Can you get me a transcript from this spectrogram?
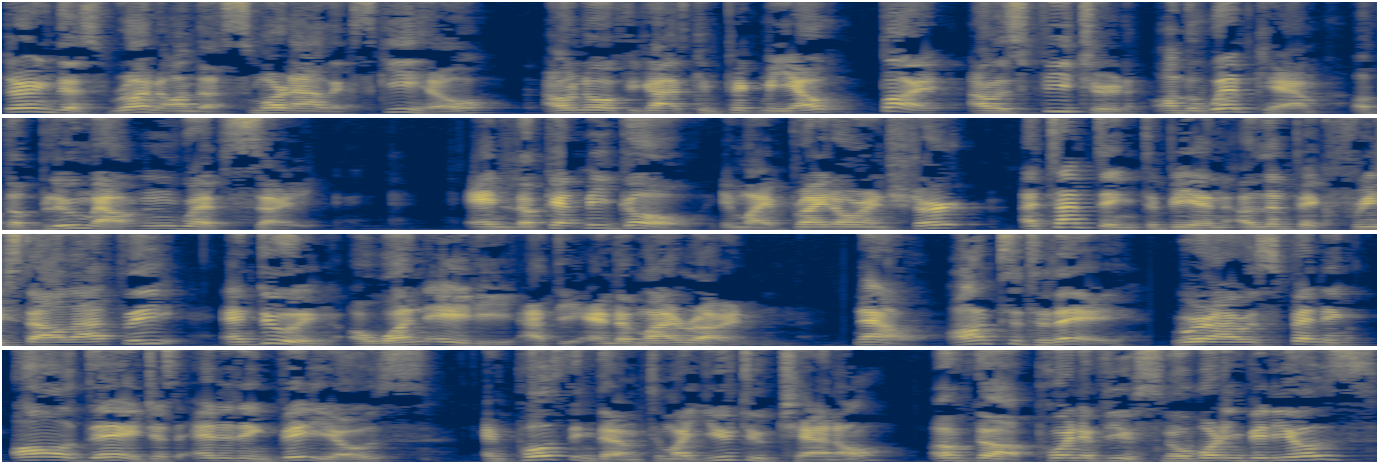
During this run on the Smart Alex ski hill, I don't know if you guys can pick me out, but I was featured on the webcam of the Blue Mountain website. And look at me go in my bright orange shirt, attempting to be an Olympic freestyle athlete and doing a 180 at the end of my run. Now, on to today, where I was spending all day just editing videos and posting them to my YouTube channel of the point of view snowboarding videos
